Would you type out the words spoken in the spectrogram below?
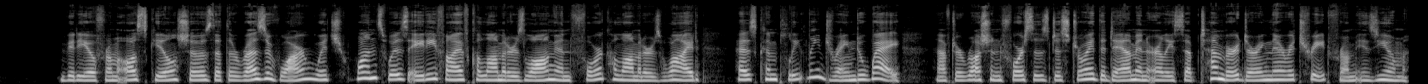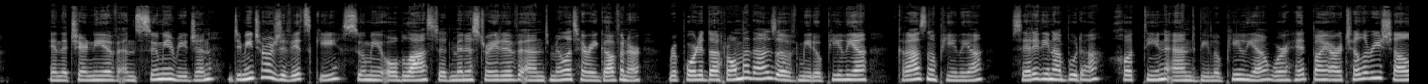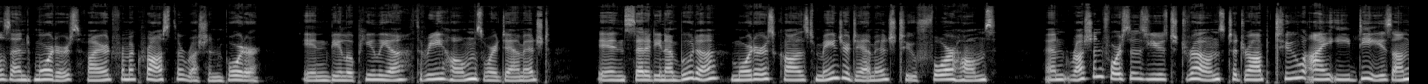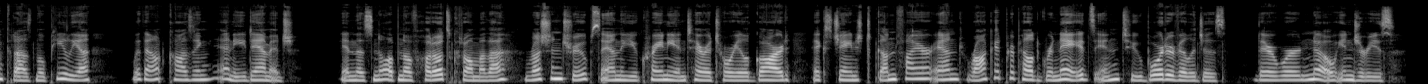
Video from Oskil shows that the reservoir, which once was 85 kilometers long and 4 kilometers wide, has completely drained away after Russian forces destroyed the dam in early September during their retreat from Izyum. In the Chernihiv and Sumy region, Dmytro Zhivitsky, Sumy Oblast administrative and military governor, reported that hromadas of Miropilia, Krasnopilia, Seredina Buda, Khotin, and Bilopilia were hit by artillery shells and mortars fired from across the Russian border. In Bilopilia, three homes were damaged. In Seredina Buda, mortars caused major damage to four homes, and Russian forces used drones to drop two IEDs on Krasnopilia without causing any damage. In the Snobnovhorod Hromada, Russian troops and the Ukrainian Territorial Guard exchanged gunfire and rocket propelled grenades in two border villages. There were no injuries.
